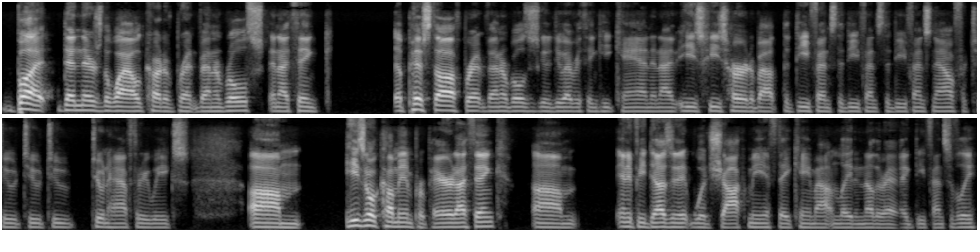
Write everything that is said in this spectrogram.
But then there's the wild card of Brent Venables, and I think a pissed off Brent Venables is going to do everything he can, and I, he's he's heard about the defense, the defense, the defense now for two, two, two, two and a half, three weeks. Um, he's going to come in prepared, I think. Um, and if he doesn't, it would shock me if they came out and laid another egg defensively.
